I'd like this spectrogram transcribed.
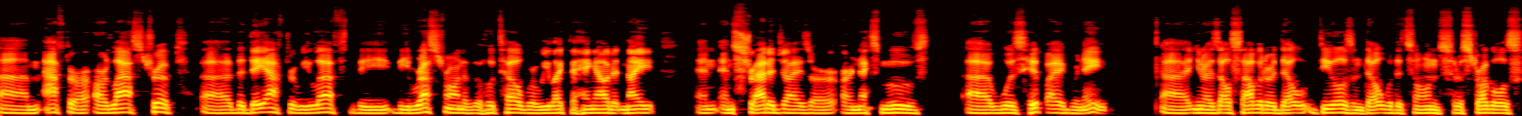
um, after our, our, last trip, uh, the day after we left, the the restaurant of the hotel where we like to hang out at night and and strategize our our next moves uh, was hit by a grenade. Uh, you know, as El Salvador dealt, deals and dealt with its own sort of struggles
